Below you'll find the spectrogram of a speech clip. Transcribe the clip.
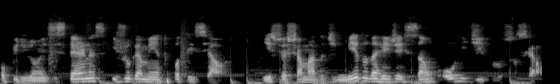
opiniões externas e julgamento potencial. Isso é chamado de medo da rejeição ou ridículo social.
